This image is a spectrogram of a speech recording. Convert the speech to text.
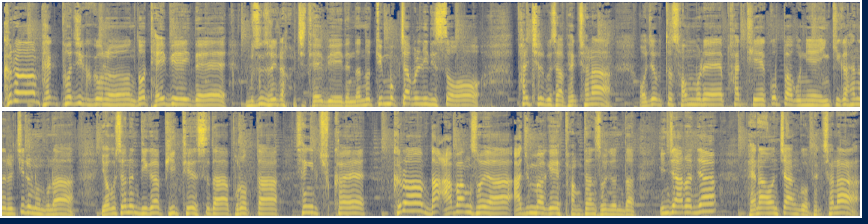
그럼 백퍼지 그거는 너 데뷔해야 돼. 무슨 소리 나올지 데뷔해야 된다. 너 뒷목 잡을 일 있어. 8794 백천아 어제부터 선물에 파티에 꽃바구니에 인기가 하늘을 찌르는구나. 여기서는 네가 BTS다 부럽다 생일 축하해. 그럼 나 아방소야 아줌마계 방탄소년단. 인제 알았냐? 배 나온 짱구 백천아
